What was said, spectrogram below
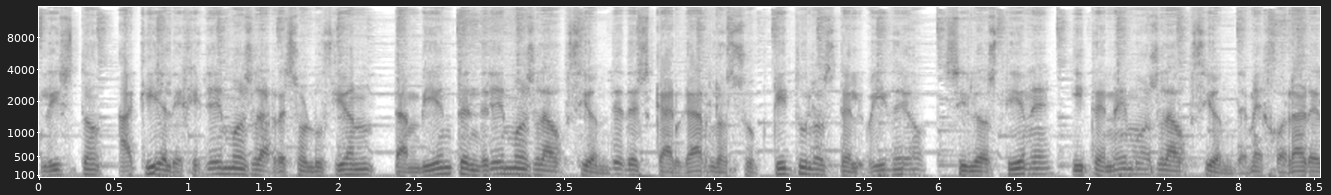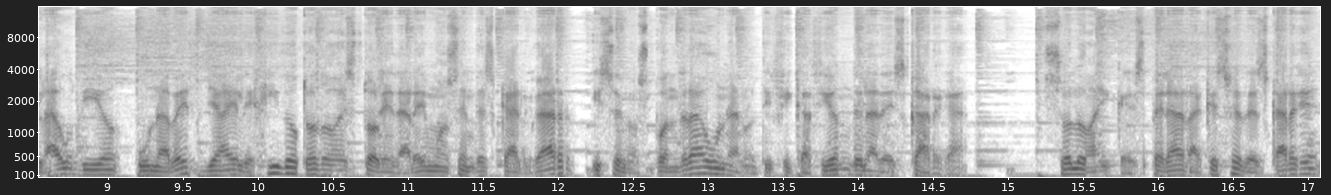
Listo, aquí elegiremos la resolución, también tendremos la opción de descargar los subtítulos del vídeo, si los tiene, y tenemos la opción de mejorar el audio, una vez ya elegido todo esto le daremos en descargar, y se nos pondrá una notificación de la descarga. Solo hay que esperar a que se descargue,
